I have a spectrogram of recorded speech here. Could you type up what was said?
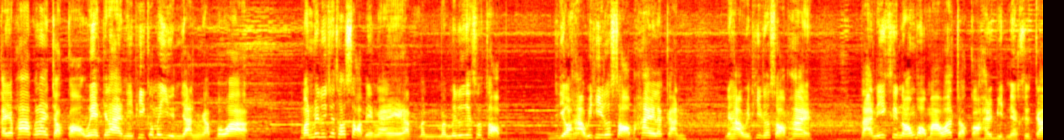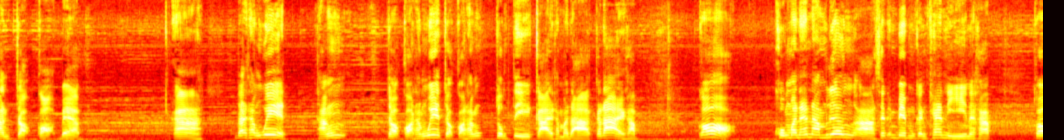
กายภาพก็ได้เจาะเกาะเวทก็ได้นี้พี่ก็ไม่ยืนยันครับ เพราะว่ามันไม่รู้จะทดสอบยังไงครับมันมันไม่รู้จะทดสอบ เดี๋ยวหาวิธีทดสอบให้แล้วกันเดี๋ยวหาวิธีทดสอบให้ แต่อันนี้คือน้องบอกมาว่าเจาะเกาะไฮบริดเนี่ยคือการเจาะเกาะแบบอ่าได้ทั้งเวททั้ง เจาะเกาะทั้งเวทเจาะเกาะทั้งโจมตีกายธรรมดาก็ได้ครับ ก็คงมาแนะนำเรื่องอ่าเซตเอ็มเบมกันแค่นี้นะครับ ก็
